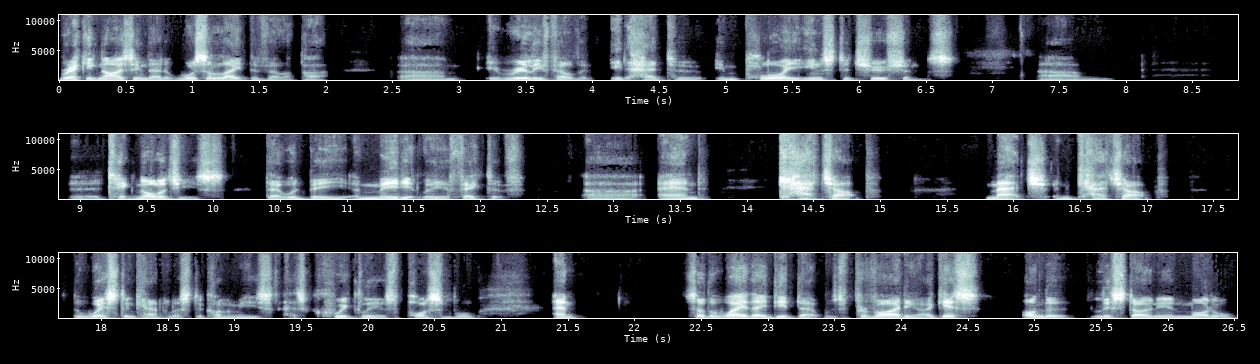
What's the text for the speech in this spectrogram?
recognizing that it was a late developer, um, it really felt that it had to employ institutions, um, uh, technologies that would be immediately effective uh, and catch up, match and catch up the Western capitalist economies as quickly as possible. And so the way they did that was providing, I guess, on the Listonian model,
